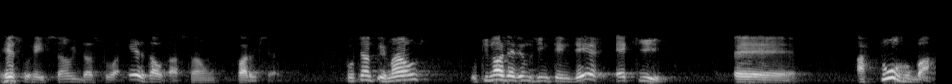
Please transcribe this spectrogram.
ressurreição e da sua exaltação para os céus. Portanto, irmãos, o que nós devemos entender é que é, a turba,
